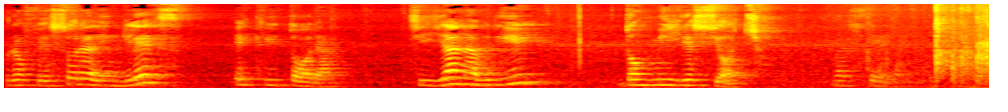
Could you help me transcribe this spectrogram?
profesora de inglés, escritora. Chillán, abril 2018. Marcela.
